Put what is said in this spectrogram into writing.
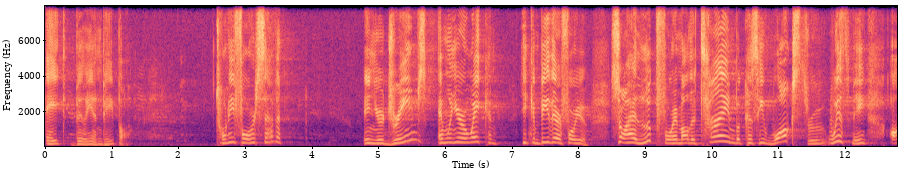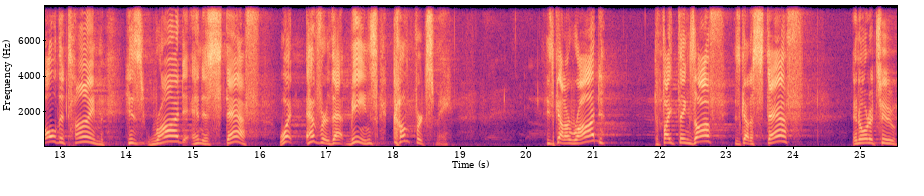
8 billion people 24 7 in your dreams and when you're awakened. He can be there for you. So I look for him all the time because he walks through with me all the time. His rod and his staff, whatever that means, comforts me. He's got a rod to fight things off, he's got a staff in order to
